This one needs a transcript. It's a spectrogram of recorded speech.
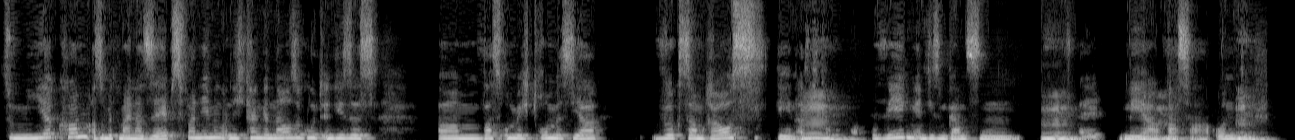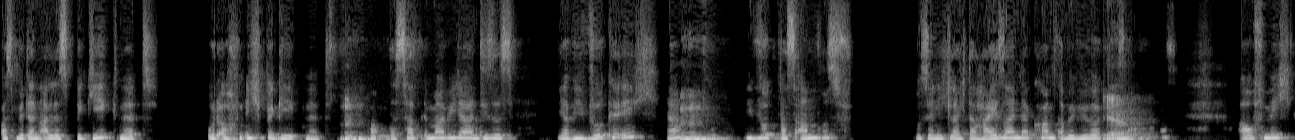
zu mir kommen, also mit meiner Selbstwahrnehmung und ich kann genauso gut in dieses, ähm, was um mich drum ist, ja wirksam rausgehen. Also mm. ich kann mich mhm. auch bewegen in diesem ganzen mm. Feld Meer, mhm. Wasser. Und was mir dann alles begegnet oder auch nicht begegnet, mhm. ähm, das hat immer wieder dieses, ja, wie wirke ich? Ja? Wie wirkt was anderes? Muss ja nicht gleich der Hai sein, der kommt, aber wie wirkt yeah. was anderes auf mich?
